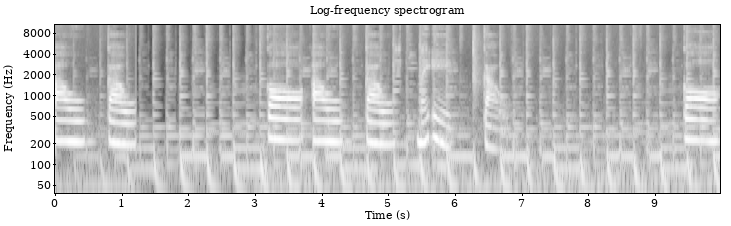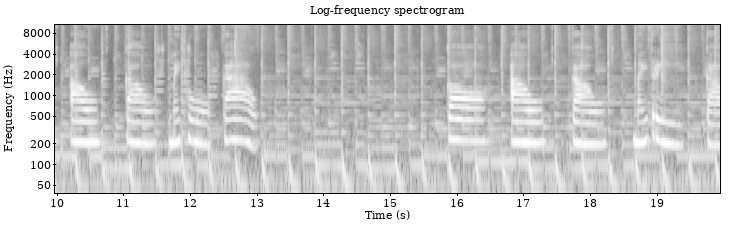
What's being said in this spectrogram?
เอา เกา กอ เอา เกา ไม้เอก เก่า กอ เอา เกา ไม้โทเก้า กอ เอา เกา ไม้ตรี เกา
